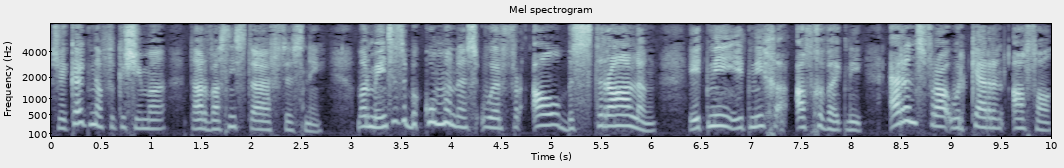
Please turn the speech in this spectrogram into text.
as jy kyk na Fukushima, daar was nie sterftes nie, maar mense se bekommernis oor veral bestraling het nie het nie afgewyk nie. Erns vra oor kernafval.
